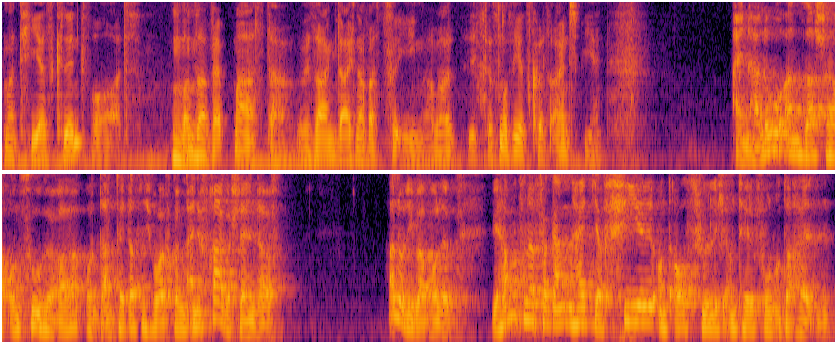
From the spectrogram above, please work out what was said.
Matthias Klintwort, mhm. unser Webmaster. Wir sagen gleich noch was zu ihm, aber ich, das muss ich jetzt kurz einspielen. Ein Hallo an Sascha und Zuhörer und danke, dass ich Wolfgang eine Frage stellen darf. Hallo lieber Wolle, wir haben uns in der Vergangenheit ja viel und ausführlich am Telefon unterhalten.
